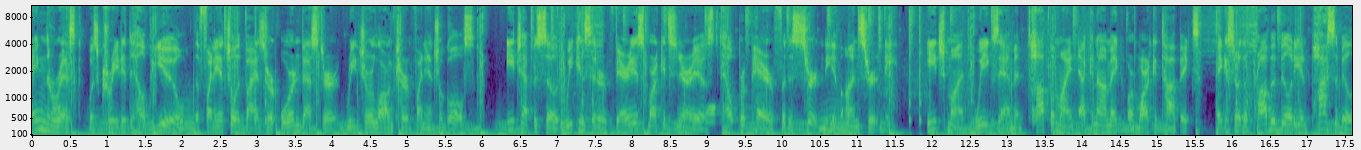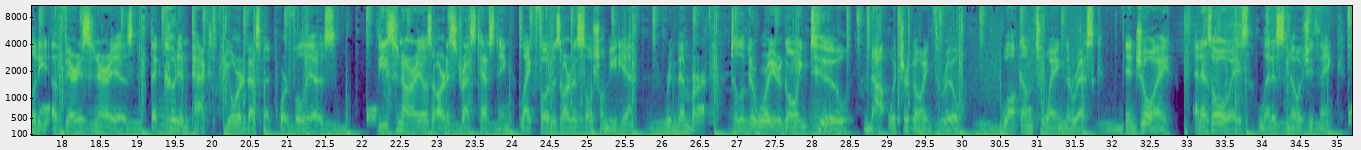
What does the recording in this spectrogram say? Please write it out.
Weighing the Risk was created to help you, the financial advisor or investor, reach your long term financial goals. Each episode, we consider various market scenarios to help prepare for the certainty of uncertainty. Each month, we examine top of mind economic or market topics and consider the probability and possibility of various scenarios that could impact your investment portfolios. These scenarios are to stress testing, like photos are to social media. Remember to look at where you're going to, not what you're going through. Welcome to Weighing the Risk. Enjoy, and as always, let us know what you think.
